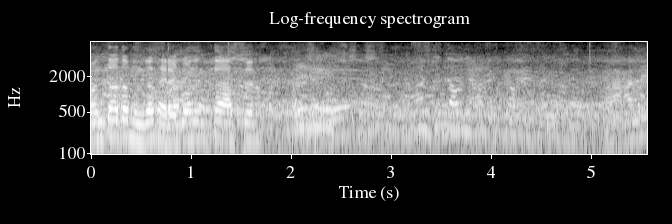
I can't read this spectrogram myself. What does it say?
कोणता आता भुंगा सायरा कोणता असेल? आले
